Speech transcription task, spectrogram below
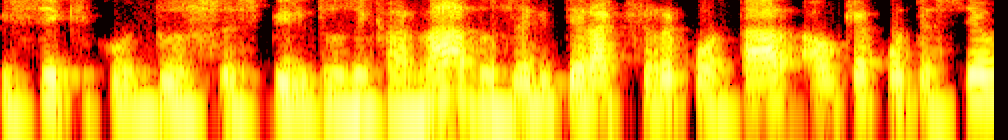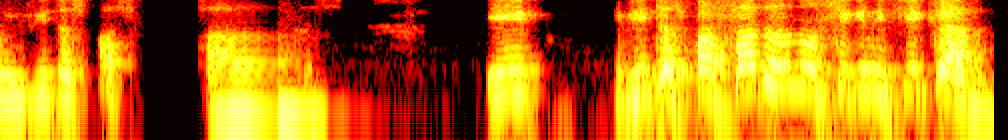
psíquico dos espíritos encarnados, ele terá que se reportar ao que aconteceu em vidas passadas. E vidas passadas não significa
